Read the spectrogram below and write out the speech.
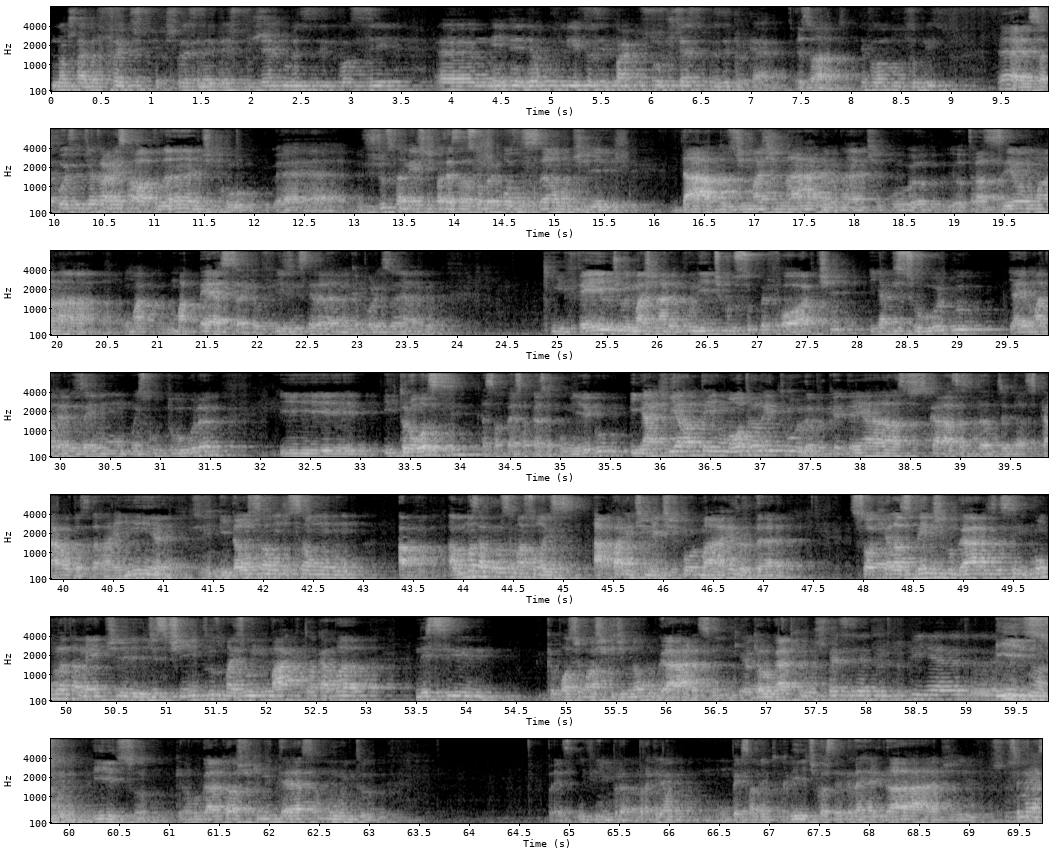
não estava feito expressamente para este projeto, mas que você uh, entendeu que poderia fazer parte do seu processo para trazer para cá. Exato. Quer falar um pouco sobre isso? É, essa coisa de atravessar o Atlântico, é, justamente de fazer essa sobreposição de dados, de imaginário, né? Tipo, eu, eu trazer uma, uma, uma peça que eu fiz em cerâmica, por exemplo, que veio de um imaginário político super forte e absurdo, e aí eu materializei uma escultura e, e, trouxe essa peça, peça comigo. E aqui ela tem uma outra leitura, porque tem as caraças das, das caudas da rainha. Sim. Então são, são algumas aproximações aparentemente formais até, só que elas vêm de lugares assim completamente distintos, mas o impacto acaba nesse que eu posso chamar acho que de não lugar, assim, que é, que é o lugar que uma espécie de entropia. Uh, isso, isso que é um lugar que eu acho que me interessa muito. Enfim, para criar um, um, pensamento crítico acerca da realidade. Também, há,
